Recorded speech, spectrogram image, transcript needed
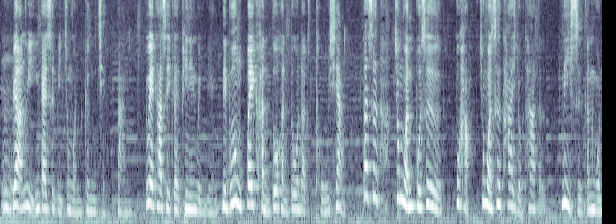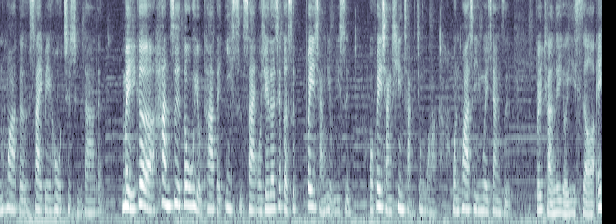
嗯，越南语应该是比中文更简单，因为它是一个拼音语言，你不用背很多很多的图像。但是中文不是不好，中文是它有它的历史跟文化的在背后支持它的，每一个汉字都有它的意思在，我觉得这个是非常有意思。我非常欣赏中华文化，是因为这样子，非常的有意思哦。哎，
